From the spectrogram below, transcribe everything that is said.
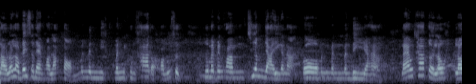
เรา แล้วเราได้แสดงความรักตอบมันมันมีมันมีคุณค่าต่อความรู้สึก คือมันเป็นความเชื่อมใยกันอะเออมันมันมันดีอะค่ะแล้วถ้าเกิดเราเรา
